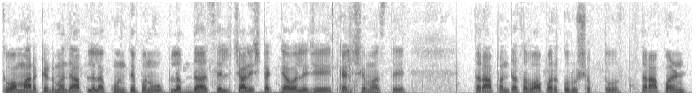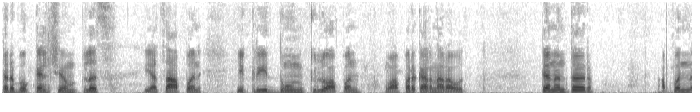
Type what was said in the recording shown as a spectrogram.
किंवा मार्केटमध्ये आपल्याला कोणते पण उपलब्ध असेल चाळीस टक्क्यावाले जे कॅल्शियम असते तर आपण त्याचा वापर करू शकतो. तर आपण टर्बो कॅल्शियम प्लस याचा आपण एकरी दोन किलो आपण वापर करणार आहोत. त्यानंतर आपण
